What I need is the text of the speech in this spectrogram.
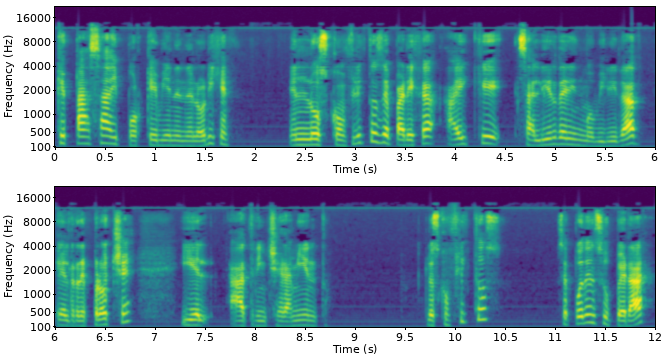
qué pasa y por qué viene en el origen. En los conflictos de pareja hay que salir de la inmovilidad, el reproche y el atrincheramiento. Los conflictos se pueden superar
